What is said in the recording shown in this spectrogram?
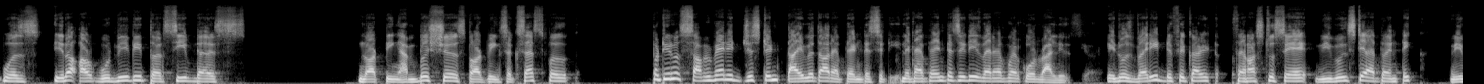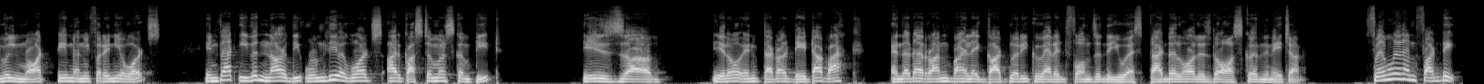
was, you know, uh, would we be perceived as not being ambitious, not being successful? But you know, somewhere it just didn't tie with our authenticity. Like authenticity is one of our core values here. It was very difficult for us to say we will stay authentic. We will not pay money for any awards. In fact, even now, the only awards our customers compete is, uh, you know, in that are data back and that are run by like Gartner equivalent firms in the US. Brandon Hall is the Oscar in HR. Similar and funding,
